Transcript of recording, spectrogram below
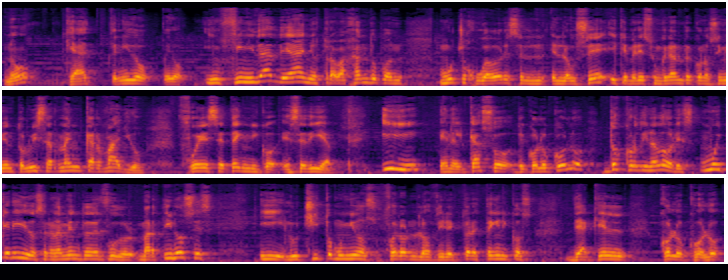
¿no? Que ha tenido pero infinidad de años trabajando con muchos jugadores en, la UC y que merece un gran reconocimiento. Luis Hernán Carballo fue ese técnico ese día. Y en el caso de Colo Colo, dos coordinadores muy queridos en el ambiente del fútbol, Martín Oces y Luchito Muñoz fueron los directores técnicos de aquel Colo Colo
